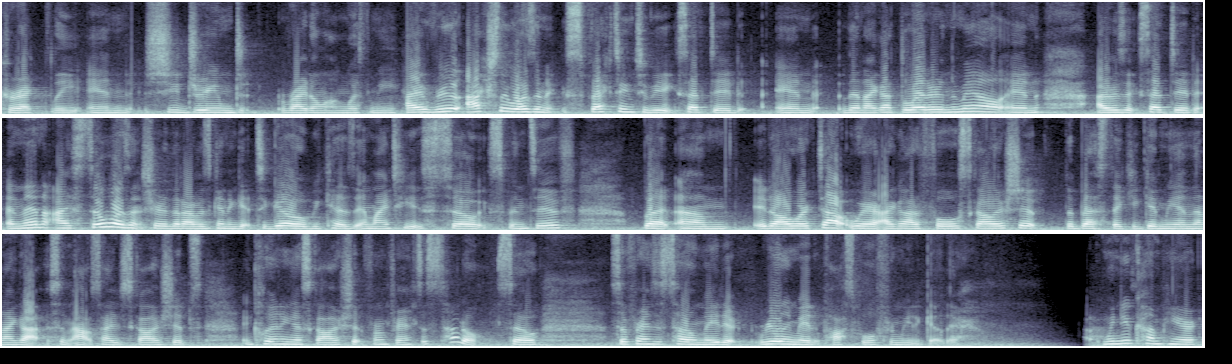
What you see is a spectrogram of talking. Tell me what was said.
correctly and she dreamed right along with me. I re- actually wasn't expecting to be accepted and then I got the letter in the mail and I was accepted and then I still wasn't sure that I was going to get to go because MIT is so expensive but um, it all worked out where I got a full scholarship, the best they could give me, and then I got some outside scholarships, including a scholarship from Francis Tuttle. So, so Francis Tuttle made it really made it possible for me to go there. When you come here,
